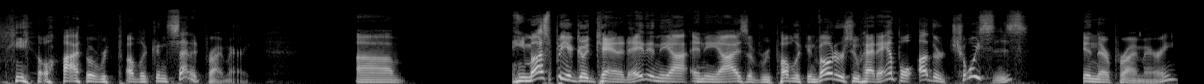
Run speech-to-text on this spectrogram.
the Ohio Republican Senate primary. Uh, he must be a good candidate in the uh, in the eyes of Republican voters who had ample other choices in their primary.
